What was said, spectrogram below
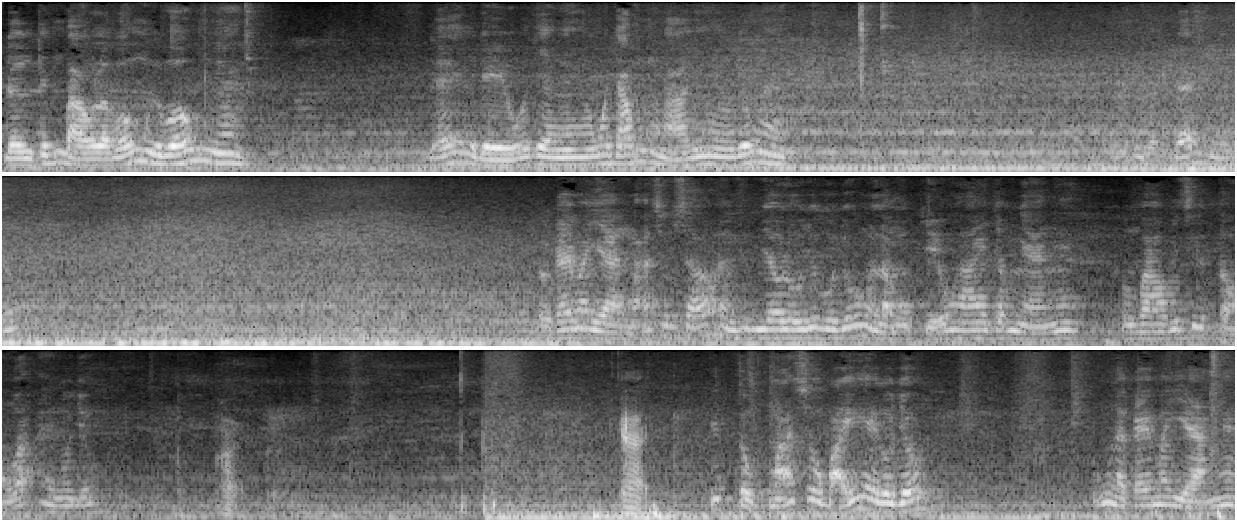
Đường kính bầu là 44 nha. Đế đều hết trơn, không có trống nào với nha, cô chú ha đế cô chú Rồi cây mai vàng mã số 6 em xin giao lưu với cô chú mình là 1 triệu 200 ngàn nha. Còn bao phí ship toàn quốc ha cô chú. Rồi. Rồi. Tiếp tục mã số 7 nha cô chú. Cũng là cây mai vàng nha.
